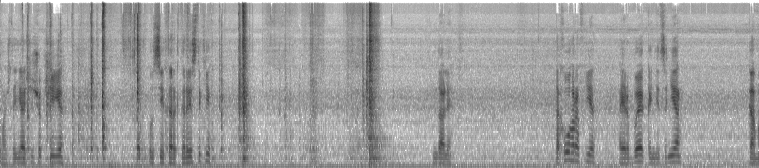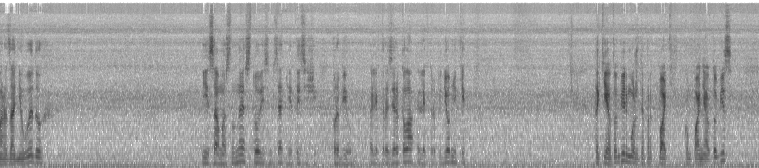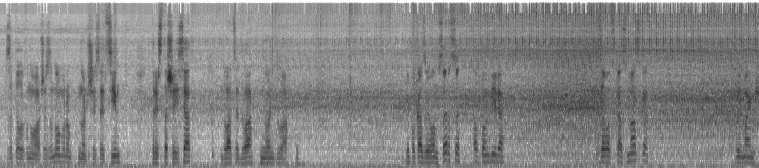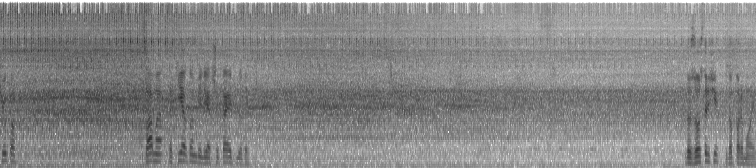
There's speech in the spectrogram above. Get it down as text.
Бачите, ящичок ще є. Тут всі характеристики. Далі. Тахограф є, аербек, кондиціонер, камера заднього виду. І саме основне 182 тисячі пробігу. Електрозеркала, електропідйомники. Такий автомобіль можете придбати компанія Автобіс, зателефонувавши за номером 067 360 2202 і показую вам серце автомобіля. Заводська смазка. Виймаємо щупа. Саме такі автомобілі, як шукають люди. До зустрічі, до перемоги.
